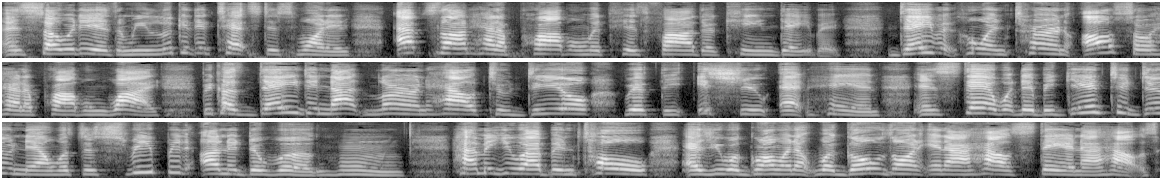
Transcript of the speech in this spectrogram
And so it is. And we look at the text this morning. Absalom had a problem with his father, King David. David, who in turn also had a problem. Why? Because they did not learn how to deal with the issue at hand. Instead, what they began to do now was to sweep it under the rug. Hmm. How many of you have been told as you were growing up, what goes on in our house, stay in our house?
